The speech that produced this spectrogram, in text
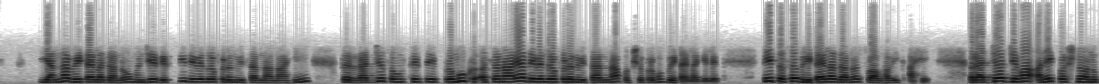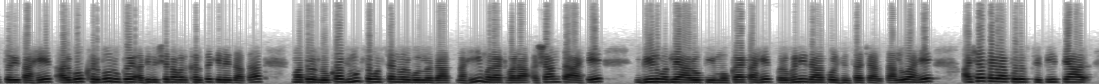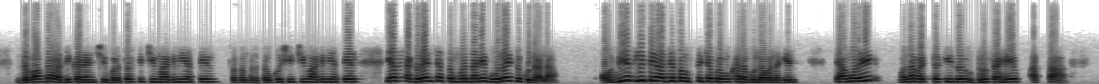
यांना भेटायला जाणं म्हणजे व्यक्ती देवेंद्र फडणवीसांना नाही तर राज्य संस्थेचे प्रमुख असणाऱ्या देवेंद्र फडणवीसांना पक्षप्रमुख भेटायला गेलेत ते तसं भेटायला जाणं स्वाभाविक आहे. राज्यात जेव्हा अनेक प्रश्न अनुत्तरित आहेत अरबो खरबो रुपये अधिवेशनावर खर्च केले जातात मात्र लोकाभिमुख समस्यांवर बोललं जात नाही. मराठवाडा अशांत आहे बीड मधले आरोपी मोकाट आहेत परभणी जाळपोळ हिंसाचार चालू आहे अशा सगळ्या परिस्थितीत त्या जबाबदार अधिकाऱ्यांची बडतर्फीची मागणी असेल स्वतंत्र चौकशीची मागणी असेल या सगळ्यांच्या संबंधाने बोलायचं कुणाला? ऑब्व्हियसली ते राज्य संस्थेच्या प्रमुखाला बोलावं लागेल. त्यामुळे मला वाटतं की जर उद्धव साहेब आत्ता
